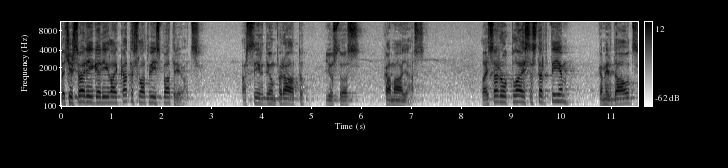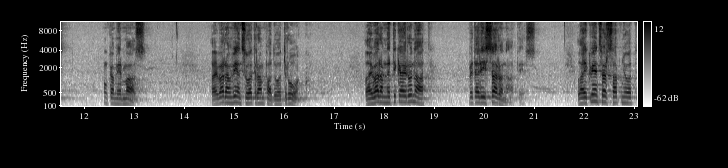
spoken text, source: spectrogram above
Taču ir svarīgi arī, lai katrs Latvijas patriots ar sirdi un prātu justos kā mājās. Lai sarūk plaisa starp tiem, kam ir daudz un kam ir maz. Lai varam viens otram padot roku. Lai varam ne tikai runāt, bet arī sarunāties lai ik viens var sapņot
